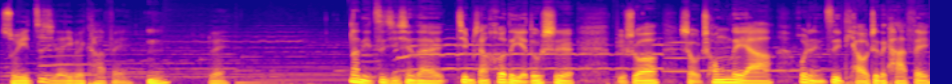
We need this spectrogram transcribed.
属于自己的一杯咖啡。嗯。对，那你自己现在基本上喝的也都是，比如说手冲的呀，或者你自己调制的咖啡。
